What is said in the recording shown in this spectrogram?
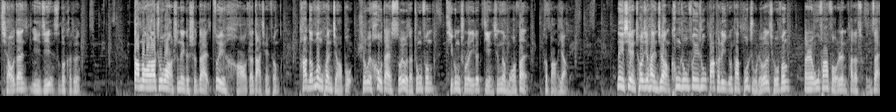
乔丹以及斯托克顿。大梦奥拉朱旺是那个时代最好的大前锋，他的梦幻脚步是为后代所有的中锋提供出了一个典型的模范和榜样。内线超级悍将空中飞猪巴克利用他不主流的球风，让人无法否认他的存在。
